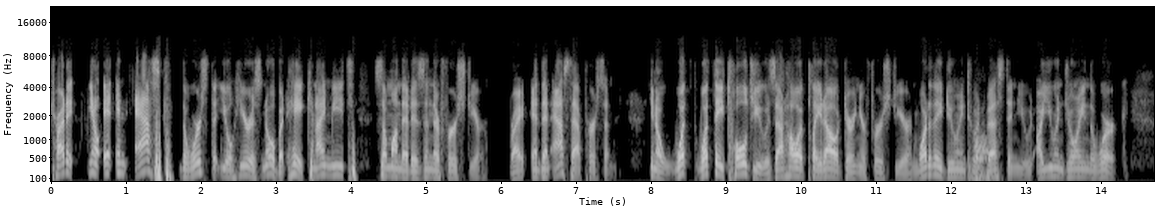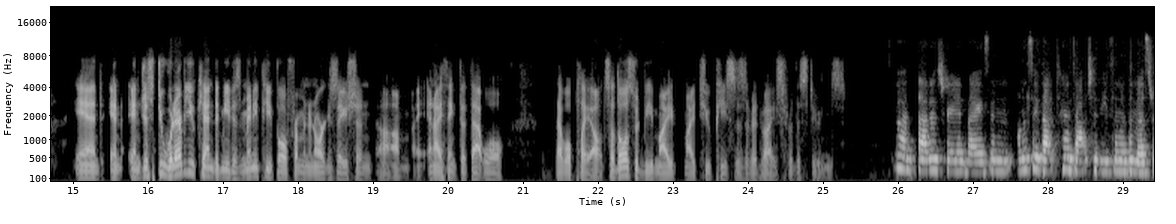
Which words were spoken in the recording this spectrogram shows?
try to you know and, and ask. The worst that you'll hear is no, but hey, can I meet someone that is in their first year, right? And then ask that person, you know what what they told you is that how it played out during your first year? And what are they doing to invest in you? Are you enjoying the work? And and and just do whatever you can to meet as many people from an organization um, and i think that that will that will play out. So those would be my my two pieces of advice for the students. Yeah, that is great advice. And honestly that turns out to be some of the most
